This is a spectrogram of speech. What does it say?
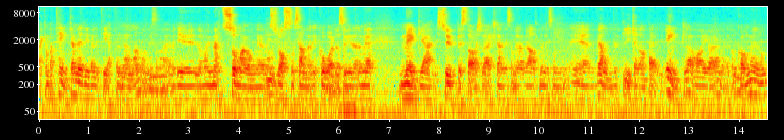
jag kan bara tänka mig rivaliteten mellan dem. Liksom. Mm. Är, de har ju mötts så många gånger, de Mm. slåss om samma rekord och så vidare. De är mega superstars verkligen liksom, överallt men liksom, är väldigt likadant där. Enkla att ha att göra med. De kommer, de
